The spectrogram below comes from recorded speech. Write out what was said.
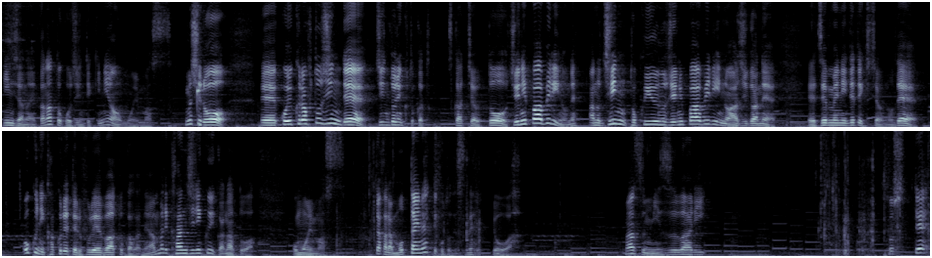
いいんじゃないかなと個人的には思います。むしろえー、こういうクラフトジンでジントニックとか使っちゃうとジェニパーベリーのねあのジン特有のジェニパーベリーの味がね、えー、前面に出てきちゃうので奥に隠れてるフレーバーとかがねあんまり感じにくいかなとは思います。だからもったいないってことですね要は。まず水割り。そして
